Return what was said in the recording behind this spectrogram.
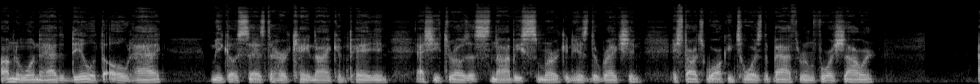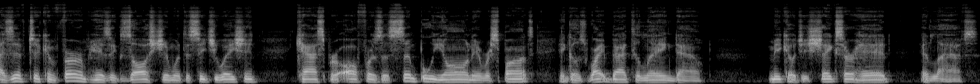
I'm the one that had to deal with the old hag, Miko says to her canine companion as she throws a snobby smirk in his direction and starts walking towards the bathroom for a shower. As if to confirm his exhaustion with the situation, Casper offers a simple yawn in response and goes right back to laying down. Miko just shakes her head and laughs.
